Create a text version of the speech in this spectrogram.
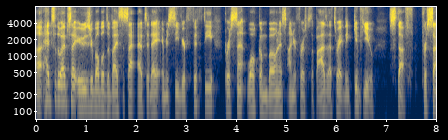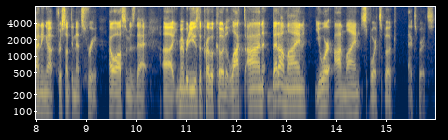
Uh, head to the website or use your mobile device to sign up today and receive your 50% welcome bonus on your first deposit. That's right, they give you stuff for signing up for something that's free. How awesome is that? Uh, remember to use the promo code locked on bet online your online sportsbook experts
